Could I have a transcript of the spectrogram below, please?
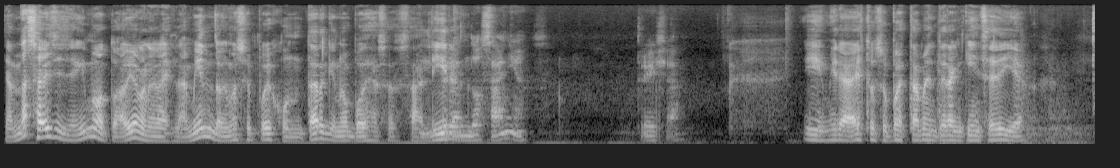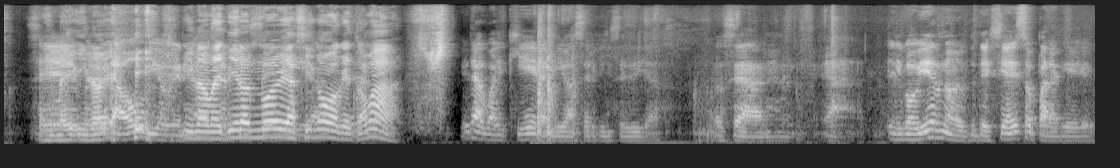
Y andás a ver si seguimos todavía con el aislamiento, que no se puede juntar, que no podés hacer salir. ¿Eran dos años? Tres ya. Y mira, esto supuestamente eran 15 días. Sí, y, me- y pero no- era obvio que no y nos metieron 15 nueve así como que tomá. Era cualquiera que iba a ser 15 días. O sea, ya, el gobierno decía eso para que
